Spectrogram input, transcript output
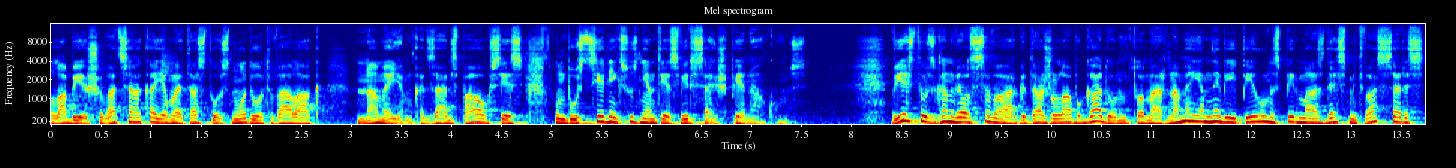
labiešu vecākajam, lai tas tos nodotu vēlāk namējam, kad zēns paaugsies un būs cienīgs uzņemties virsaišu pienākumus. Viesturs gan vēl savārga dažu labu gadu, un tomēr namējam nebija pilnas pirmās desmit vasaras,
